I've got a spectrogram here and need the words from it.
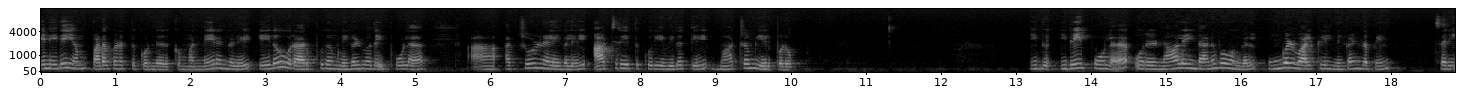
என் இதயம் படபடத்து கொண்டிருக்கும் அந்நேரங்களில் ஏதோ ஒரு அற்புதம் நிகழ்வதைப் போல அச்சூழ்நிலைகளில் ஆச்சரியத்துக்குரிய விதத்தில் மாற்றம் ஏற்படும். இது இதே போல ஒரு நாலைந்து அனுபவங்கள் உங்கள் வாழ்க்கையில் நிகழ்ந்த பின் சரி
